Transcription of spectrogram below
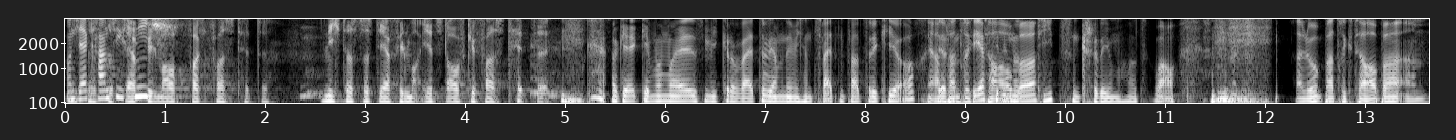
Und nicht, der kann sich nicht. Nicht, dass das der Film aufgefasst hätte. Nicht, dass das der Film jetzt aufgefasst hätte. Okay, gehen wir mal das Mikro weiter. Wir haben nämlich einen zweiten Patrick hier auch, ja, der Patrick sehr Tauber. viele Notizen geschrieben hat. Wow. Hallo, Patrick Tauber, ähm,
